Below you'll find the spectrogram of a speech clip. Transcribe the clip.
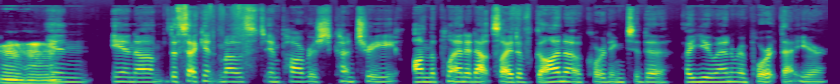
hmm in in um, the second most impoverished country on the planet outside of Ghana, according to the a UN report that year.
